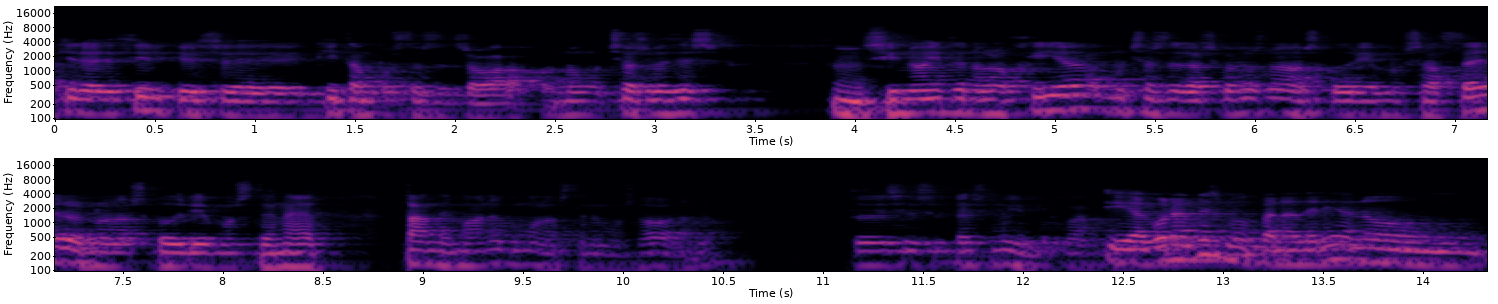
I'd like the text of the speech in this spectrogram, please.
quiere decir que se quitan puestos de trabajo, ¿no? Muchas veces Mm. Si no hay tecnología, muchas de las cosas no las podríamos hacer o no las podríamos tener tan de mano como las tenemos ahora, ¿no? Entonces es, es muy importante. E agora mesmo panadería non,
